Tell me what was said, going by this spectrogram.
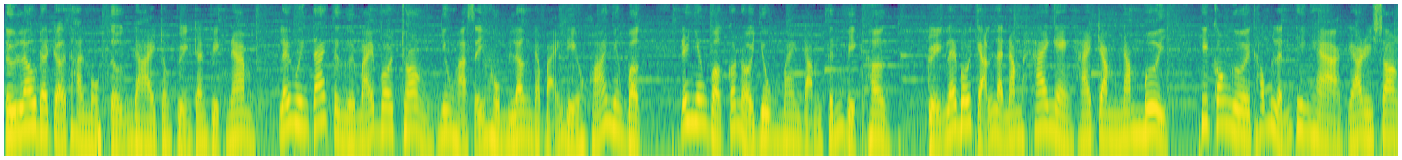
Từ lâu đã trở thành một tượng đài trong truyện tranh Việt Nam, lấy nguyên tác từ người máy Voltron nhưng họa sĩ Hùng Lân đã bản địa hóa nhân vật để nhân vật có nội dung mang đậm tính Việt hơn. Truyện lấy bối cảnh là năm 2250 khi con người thống lĩnh thiên hà Garrison.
